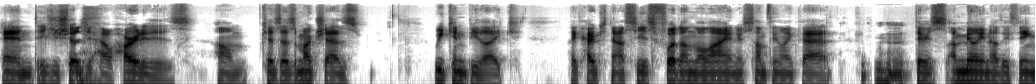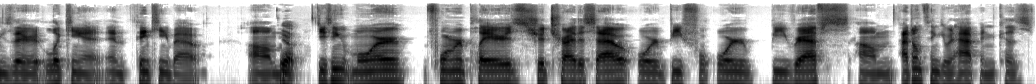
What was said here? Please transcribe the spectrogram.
and it just shows you how hard it is. Um, because as much as we can be like, like how can not see his foot on the line or something like that, hmm there's a million other things they're looking at and thinking about. Um, Yep. Do you think more former players should try this out or be fo- or be refs? Um, I don't think it would happen because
